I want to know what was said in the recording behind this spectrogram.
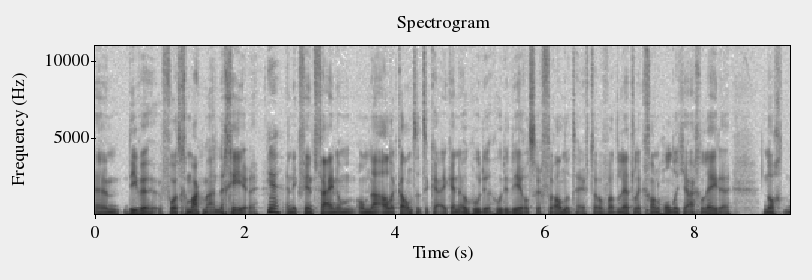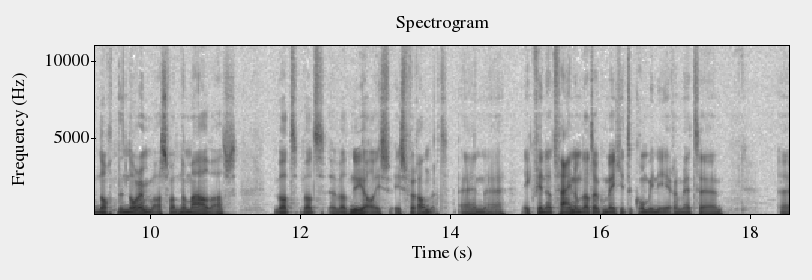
Ehm, die we voor het gemak maar negeren. En ik vind het fijn om, om naar alle kanten te kijken. En ook hoe de, hoe de wereld zich veranderd heeft. Over wat letterlijk gewoon honderd jaar geleden nog, nog de norm was, wat normaal was. Wat, wat, wat nu al is, is veranderd. En uh, ik vind het fijn om dat ook een beetje te combineren met, uh, uh,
